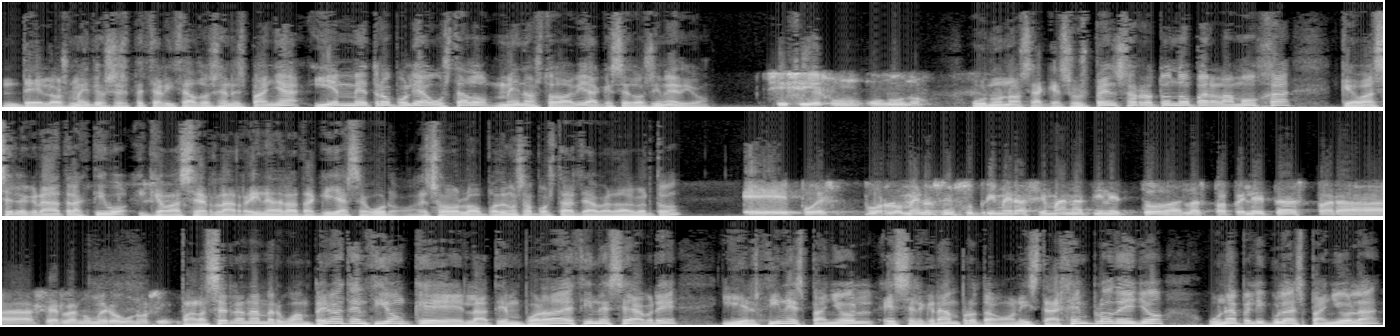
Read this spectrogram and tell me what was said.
de los medios especializados en España. Y en Metrópoli ha gustado menos todavía que ese dos y medio. sí, sí, es un, un uno Un uno, o sea que suspenso rotundo para la monja, que va a ser el gran atractivo y que va a ser la reina de la taquilla seguro. Eso lo podemos apostar ya, ¿verdad, Alberto? Eh, pues por lo menos en su primera semana tiene todas las papeletas para ser la número uno, sí. Para ser la number one. Pero atención que la temporada de cine se abre y el cine español es el gran protagonista. Ejemplo de ello, una película española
